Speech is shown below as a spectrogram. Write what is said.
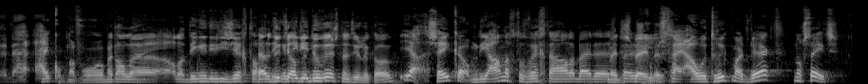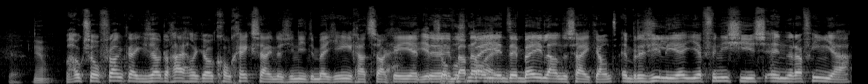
De- de- Hij komt naar voren met alle, alle dingen die hij zegt. Ja, alle dat doet hij die altijd hij bewust natuurlijk ook. Ja, zeker. Om die aandacht toch weg te halen bij de, de spelers. spelers. Het is een vrij oude truc, maar het werkt nog steeds. Maar ook zo'n Frankrijk, je zou toch eigenlijk ook gewoon gek zijn als je niet een beetje in gaat zakken. en je hebt, je hebt eh, Mbappé en. Dembele aan de zijkant. En Brazilië, je hebt Vinicius en Rafinha.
